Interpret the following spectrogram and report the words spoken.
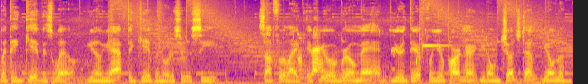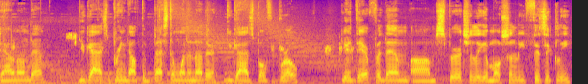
but they give as well. You know, you have to give in order to receive. So I feel like if you're a real man, you're there for your partner. You don't judge them. You don't look down on them. You guys bring out the best in one another. You guys both grow. You're there for them um, spiritually, emotionally, physically.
